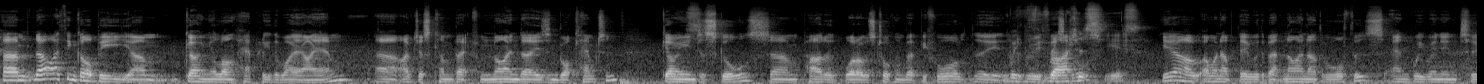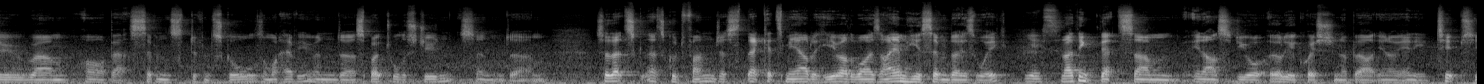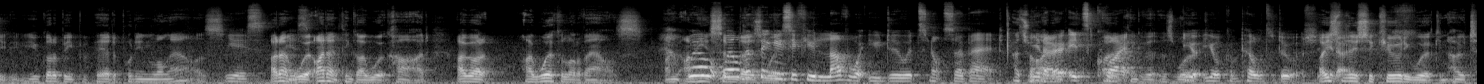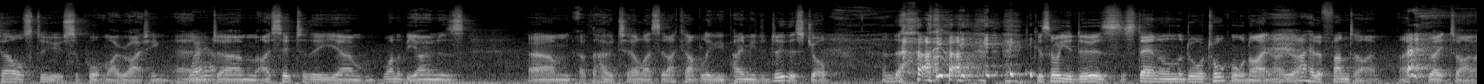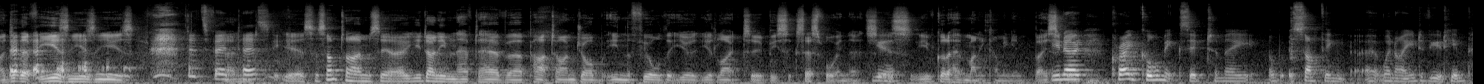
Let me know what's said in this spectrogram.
Um, no, I think I'll be um, going along happily the way I am. Uh, I've just come back from nine days in Rockhampton, going into schools. Um, part of what I was talking about before, the literary festivals. writers, yes. Yeah, I, I went up there with about nine other authors, and we went into um, oh about seven different schools and what have you, and uh, spoke to all the students, and um, so that's that's good fun. Just that gets me out of here. Otherwise, I am here seven days a week, Yes. and I think that's um, in answer to your earlier question about you know any tips. You, you've got to be prepared to put in long hours. Yes. I don't yes. work. I don't think I work hard. I got I work a lot of hours. I'm, I'm well, well, the thing is, if you love what you do, it's not so bad. That's You right, I know, it's quite. think of it as You're, work. you're compelled to do it. I you used to do security work in hotels to support my writing, and Wow. um, I said to the um, one of the owners um, of the hotel, I said, "I can't believe you pay me to do this job," and because all you do is stand on the door, talk all night. I, I had a fun time. I had a great time. I did that for years and years and years. That's And, fantastic. yeah, so sometimes you know you don't even have to have a part-time job in the field that you, you'd like to be successful in. It's, Yeah. it's, you've got to have money coming in, basically. You know, Craig Cormick said to me uh, something uh, when I interviewed him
